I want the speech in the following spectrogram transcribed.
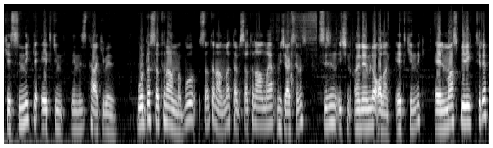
kesinlikle etkinliklerinizi takip edin. Burada satın alma. Bu satın alma tabi satın alma yapmayacaksanız sizin için önemli olan etkinlik elmas biriktirip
